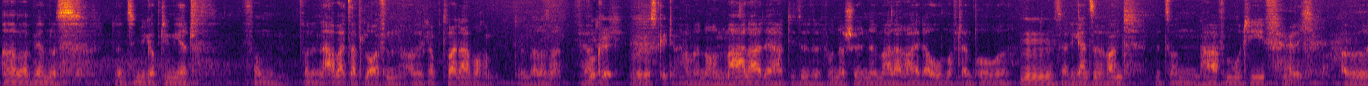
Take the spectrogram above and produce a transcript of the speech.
Aber wir haben das dann ziemlich optimiert vom, von den Arbeitsabläufen. Also ich glaube zwei, drei Wochen, dann war das fertig. Okay, nur das geht ja. haben wir noch einen Maler, der hat diese wunderschöne Malerei da oben auf der Empore. Das ist ja die ganze Wand mit so einem Hafenmotiv. Herrlich. Also so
